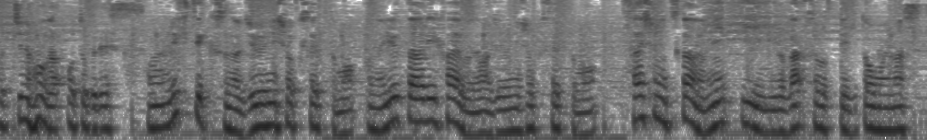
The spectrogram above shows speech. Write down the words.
こっちの方がお得です。このレキテックスの12色セットも、この U35 の12色セットも、最初に使うのにいい色が揃っていると思います。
